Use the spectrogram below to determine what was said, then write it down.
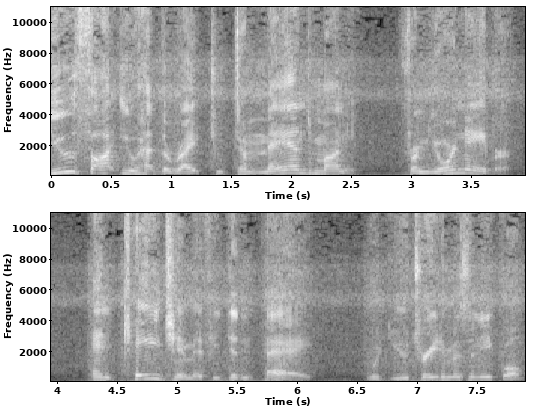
you thought you had the right to demand money from your neighbor and cage him if he didn't pay, would you treat him as an equal?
